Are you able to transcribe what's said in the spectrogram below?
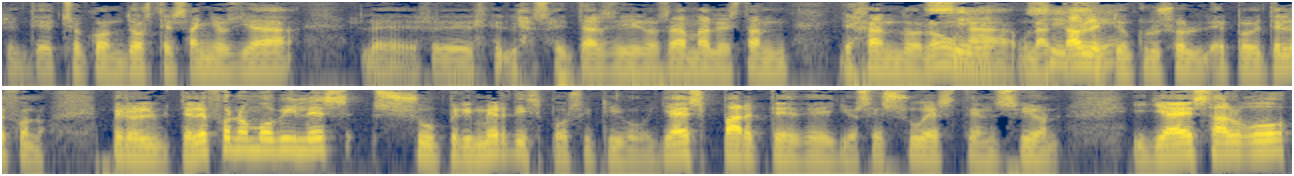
De hecho, con dos, tres años ya les- eh, las aitas y los amas le están dejando ¿no? Sí, una, una sí, tablet sí. o incluso el, el propio teléfono. Pero el teléfono móvil es su primer dispositivo, ya es parte de ellos, es su extensión. Y ya es algo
